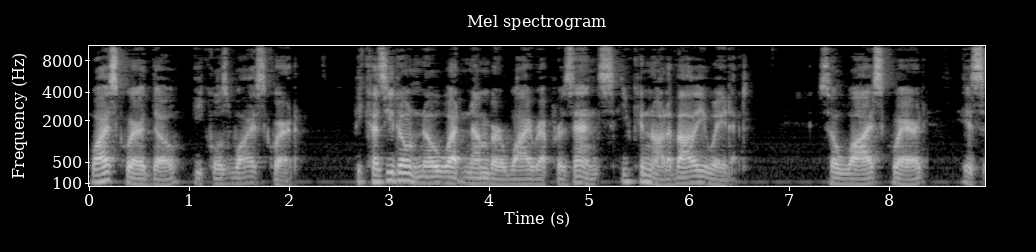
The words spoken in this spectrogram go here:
y squared, though, equals y squared. Because you don't know what number y represents, you cannot evaluate it. So y squared is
